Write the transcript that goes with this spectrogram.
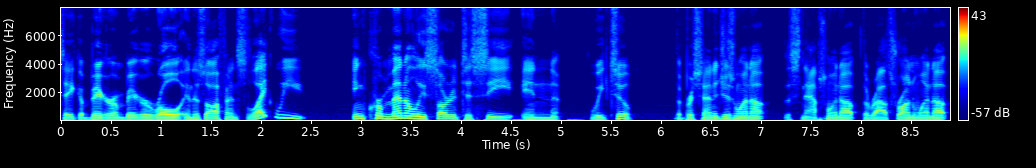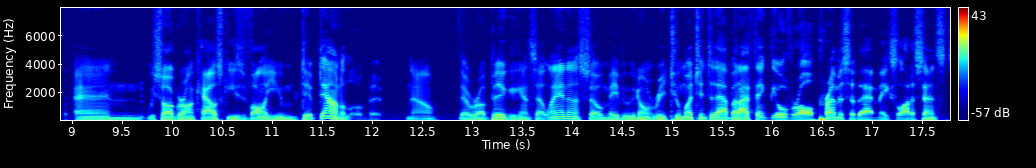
take a bigger and bigger role in this offense, like we incrementally started to see in week two. The percentages went up, the snaps went up, the routes run went up, and we saw Gronkowski's volume dip down a little bit. Now, they were up big against Atlanta, so maybe we don't read too much into that. But I think the overall premise of that makes a lot of sense.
